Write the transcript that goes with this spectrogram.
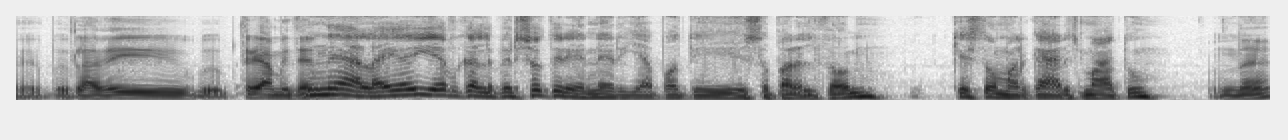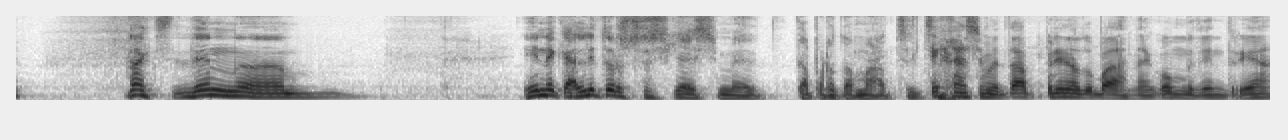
Ε, δηλαδή 3-0. Ναι, αλλά η έβγαλε περισσότερη ενέργεια από ό,τι στο παρελθόν και στο μαρκάρισμά του. Ναι. Εντάξει, δεν. α, είναι καλύτερος σε σχέση με τα πρώτα μάτια. Έχασε μετά πριν από τον Παναθηναϊκό 0-3.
